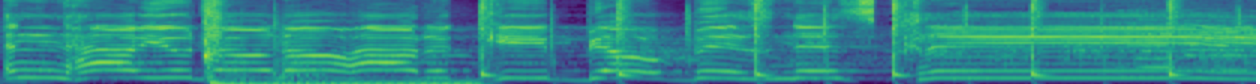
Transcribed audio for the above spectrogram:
and how you don't know how to keep your business clean.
